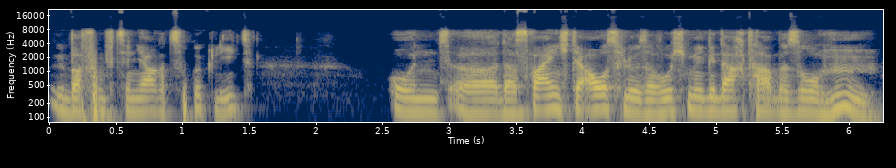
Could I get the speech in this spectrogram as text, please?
über 15 Jahre zurückliegt. Und äh, das war eigentlich der Auslöser, wo ich mir gedacht habe, so, hm,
